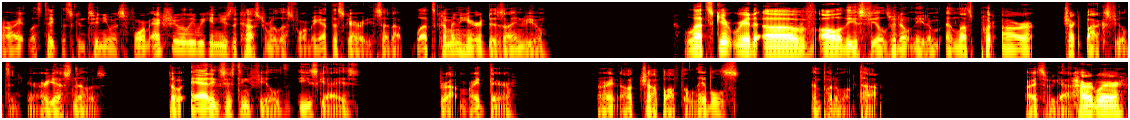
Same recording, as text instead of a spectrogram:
All right, let's take this continuous form. Actually, we can use the customer list form. We got this guy already set up. Let's come in here, design view. Let's get rid of all of these fields. We don't need them. And let's put our checkbox fields in here, our yes, no's. So add existing fields, these guys, drop them right there. All right, I'll chop off the labels and put them up top. All right, so we got hardware,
